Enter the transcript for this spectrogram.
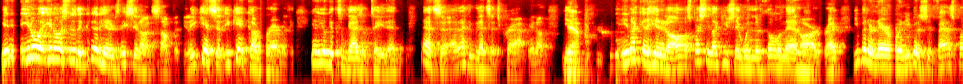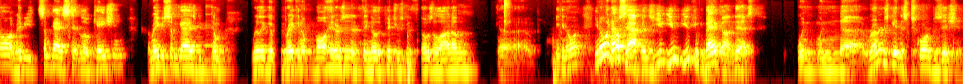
You, you know what? You know what's do the good hitters? They sit on something. You know, you can't sit. You can't cover everything. You know, you'll get some guys who'll tell you that. That's uh, I think that's such crap. You know. You, yeah. You're not going to hit it all, especially like you said when they're throwing that hard, right? You better narrow in. You better sit fastball, or maybe some guys sit location, or maybe some guys become really good breaking up ball hitters, and if they know the pitcher's going to throws a lot of them. Uh, you know what? You know what else happens? You you you can bank on this when when uh, runners get in a scoring position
